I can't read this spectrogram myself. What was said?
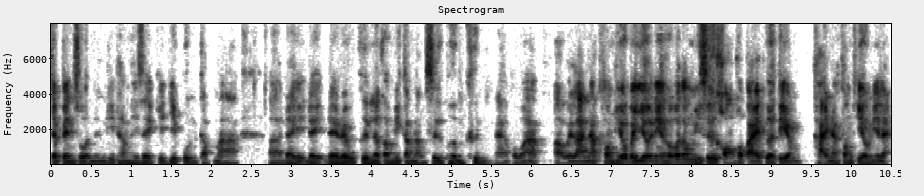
จะเป็นส่วนหนึ่งที่ทำให้เศรษฐกิจญี่ปุ่นกลับมา ได้ได้ได้เร็วขึ้นแล้วก็มีกำลังซื้อเพิ่มขึ้นนะเพราะว่าเวลานักท่องเที่ยวไปเยอะเนี่ยเขาก็ต้องมีซื้อของเข้าไปเพื่อเตรียมขายนักท่องเที่ยวนี่แหละ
